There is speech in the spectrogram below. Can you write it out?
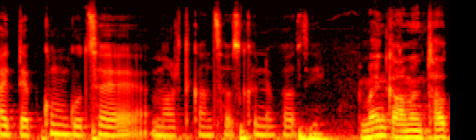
այդ դեպքում գուցե մարդկանց հոսքը նվազի։ Մենք անընդհատ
